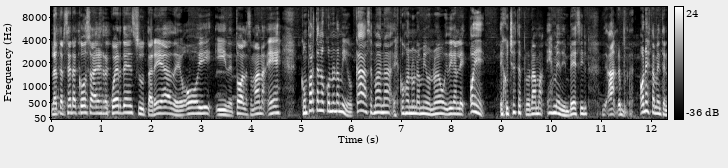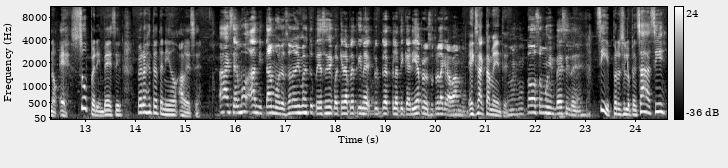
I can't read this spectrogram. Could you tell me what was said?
La tercera cosa es, recuerden, su tarea de hoy y de toda la semana es compártanlo con un amigo. Cada semana escojan un amigo nuevo y díganle, oye, escuché este programa, es medio imbécil. Ah, honestamente no, es súper imbécil, pero es entretenido a veces. Ay, seamos, admitámoslo, son las mismas estupideces que cualquiera platina- pl- platicaría, pero nosotros la grabamos. Exactamente. Todos somos imbéciles. Sí, pero si lo pensás así,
